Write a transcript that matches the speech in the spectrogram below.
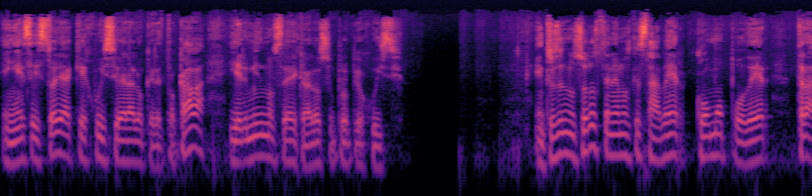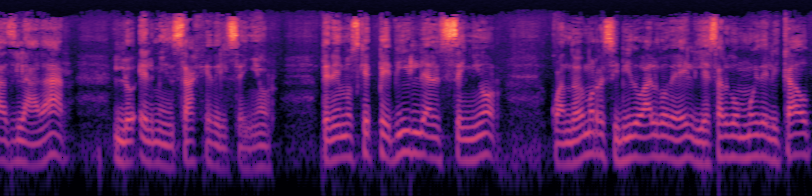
en esa historia qué juicio era lo que le tocaba y él mismo se declaró su propio juicio. Entonces nosotros tenemos que saber cómo poder trasladar el mensaje del Señor. Tenemos que pedirle al Señor cuando hemos recibido algo de Él y es algo muy delicado,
